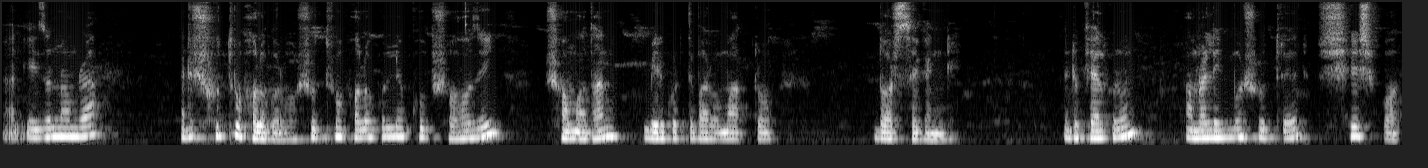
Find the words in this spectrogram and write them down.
আর এই জন্য আমরা একটা সূত্র ফলো করব। সূত্র ফলো করলে খুব সহজেই সমাধান বের করতে পারব মাত্র দশ সেকেন্ডে একটু খেয়াল করুন, আমরা লিখব সূত্রের শেষ পথ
